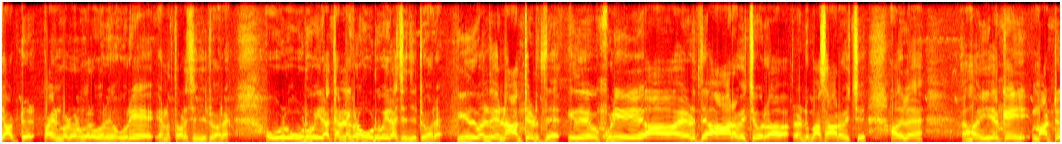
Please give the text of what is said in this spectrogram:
சாப்பிட்டு பயன்படணுங்கிற ஒரு ஒரே எண்ணத்தோடு செஞ்சுட்டு வரேன். ஊடு ஊடு பயிராக தென்னைகளும் ஊடு பயிராக செஞ்சுட்டு வரேன். இது வந்து நாற்று எடுத்து இது குழி எடுத்து ஆற வச்சு ஒரு ரெண்டு மாதம் ஆற வச்சு அதில் இயற்கை மாட்டு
